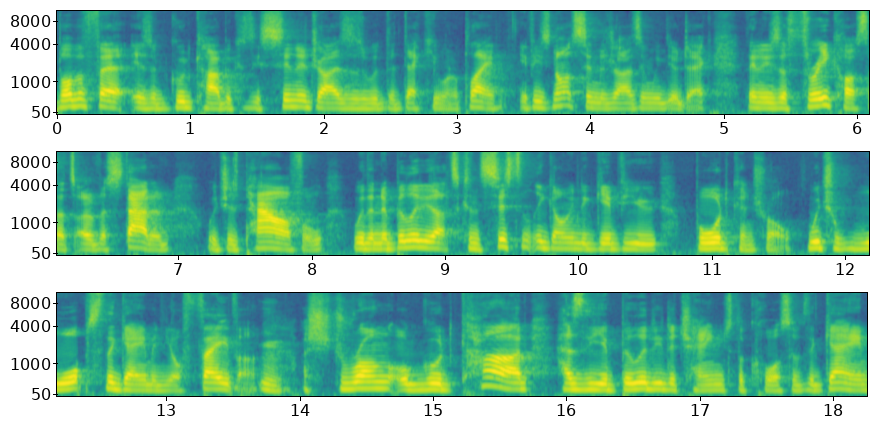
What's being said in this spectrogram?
Boba Fett is a good card because he synergizes with the deck you want to play. If he's not synergizing with your deck, then he's a three cost that's overstated, which is powerful, with an ability that's consistently going to give you board control, which warps the game in your favor. A strong or good card has the ability to change the course of the game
